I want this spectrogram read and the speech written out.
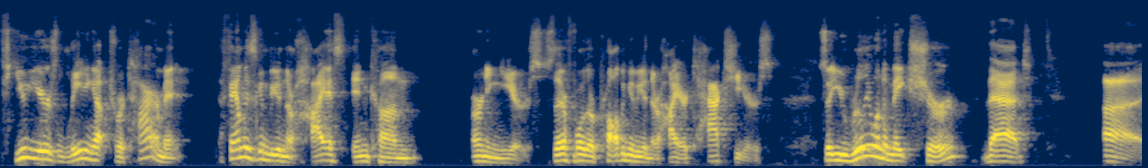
few years leading up to retirement, the family's going to be in their highest income earning years. So therefore, they're probably going to be in their higher tax years. So you really want to make sure that uh,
